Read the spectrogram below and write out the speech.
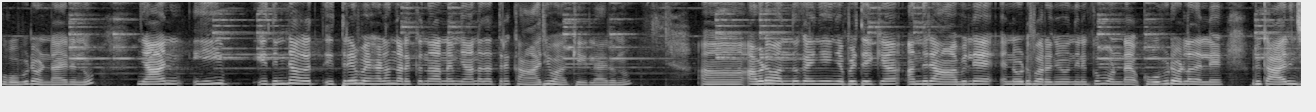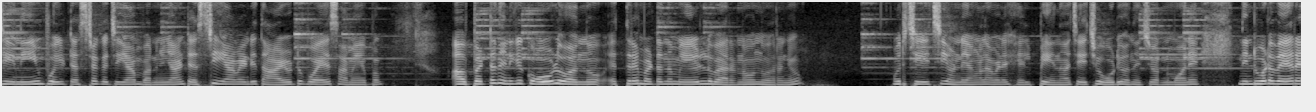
കോവിഡ് ഉണ്ടായിരുന്നു. ഞാൻ ഈ ഇതിന്റെ അകത്ത് ഇത്രയും ബഹളം നടക്കുന്ന കാരണം ഞാനത് അത്ര കാര്യമാക്കിയില്ലായിരുന്നു. അവിടെ വന്നു കഴിഞ്ഞ് കഴിഞ്ഞപ്പോഴത്തേക്ക് അന്ന് രാവിലെ എന്നോട് പറഞ്ഞു നിനക്കും ഉണ്ട കോവിഡ് ഉള്ളതല്ലേ ഒരു കാര്യം ചെയ്യും നീയും പോയി ടെസ്റ്റൊക്കെ ചെയ്യാൻ പറഞ്ഞു. ഞാൻ ടെസ്റ്റ് ചെയ്യാൻ വേണ്ടി താഴോട്ട് പോയ സമയപ്പം പെട്ടെന്ന് എനിക്ക് കോൾ വന്നു. എത്രയും പെട്ടെന്ന് മേളിൽ വരണമെന്ന് പറഞ്ഞു. ഒരു ചേച്ചിയുണ്ട് ഞങ്ങൾ അവിടെ ഹെൽപ്പ് ചെയ്യുന്നു. ആ ചേച്ചി ഓടി വന്നിച്ച് പറഞ്ഞു മോനെ നിന്റെ കൂടെ വേറെ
